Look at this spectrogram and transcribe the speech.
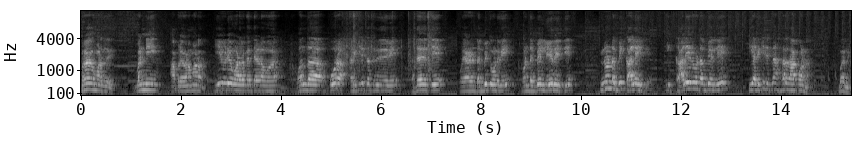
ಪ್ರಯೋಗ ಮಾಡ್ತೀವಿ ಬನ್ನಿ, ಆ ಪ್ರಯೋಗ ಮಾಡೋಣ. ಈ ವಿಡಿಯೋ ಮಾಡ್ಬೇಕಂತೇಳಿ ನಾವು ಒಂದು ಪೂರ ಅಡಿಕೆ ಚೀಟ ತಿಂದಿದ್ದೀವಿ. ಅದೇ ರೀತಿ ಎರಡು ಡಬ್ಬಿ ತೊಗೊಂಡ್ವಿ. ಒಂದು ಡಬ್ಬಿಯಲ್ಲಿ ನೀರು ಐತಿ, ಇನ್ನೊಂದು ಡಬ್ಬಿ ಖಾಲಿ ಐತಿ. ಈ ಖಾಲಿ ಇರುವ ಡಬ್ಬಿಯಲ್ಲಿ ಈ ಅಡಿಕೆ ಚೀಟಿನ ಹರಿದು ಹಾಕೋಣ. ಬನ್ನಿ.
